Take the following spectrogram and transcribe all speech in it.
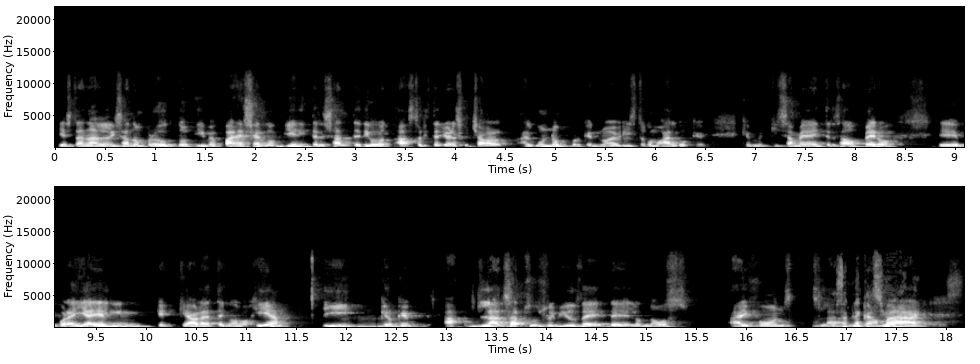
y están analizando un producto y me parece algo bien interesante. Digo, hasta ahorita yo no he escuchado alguno porque no he visto como algo que, que quizá me haya interesado, pero eh, por ahí hay alguien que, que, habla de tecnología y creo que ah, lanza sus reviews de, de los nuevos iPhones, las aplicaciones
